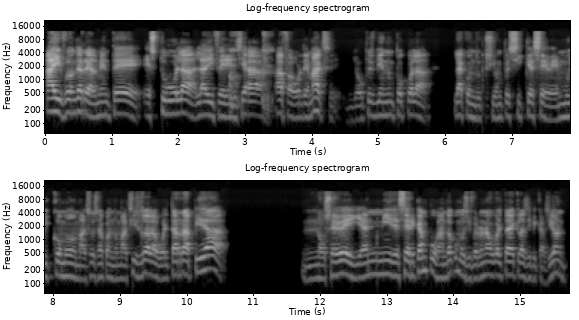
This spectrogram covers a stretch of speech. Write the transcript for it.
ahí fue donde realmente estuvo la, la diferencia a favor de Max. Yo pues viendo un poco la, la conducción, pues sí que se ve muy cómodo Max, o sea, cuando Max hizo la vuelta rápida, no se veía ni de cerca empujando como si fuera una vuelta de clasificación.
